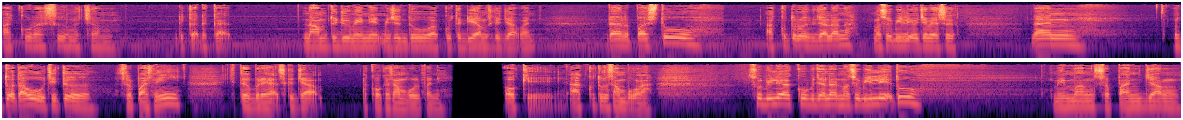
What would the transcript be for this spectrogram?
Aku rasa macam dekat-dekat 6-7 minit macam tu aku terdiam sekejap kan. Dan lepas tu aku terus berjalan lah masuk bilik macam biasa. Dan untuk tahu cerita Selepas ni Kita berehat sekejap Aku akan sambung lepas ni Okay Aku terus sambung lah So bila aku berjalan masuk bilik tu Memang sepanjang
